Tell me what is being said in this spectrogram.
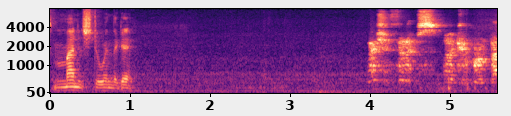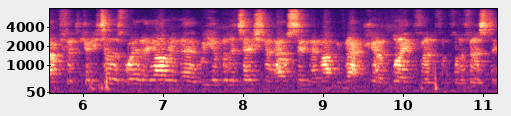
to manage to win the game. Mentioned Phillips, uh, Cooper, and Bamford. Can you tell us where they are in their rehabilitation and how soon they might be back uh, playing for, for, for the first team?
